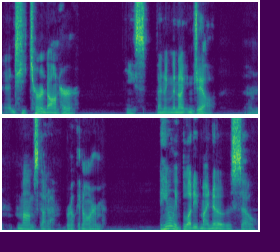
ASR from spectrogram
and he turned on her. He's spending the night in jail, and mom's got a broken arm. He only bloodied my nose, so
